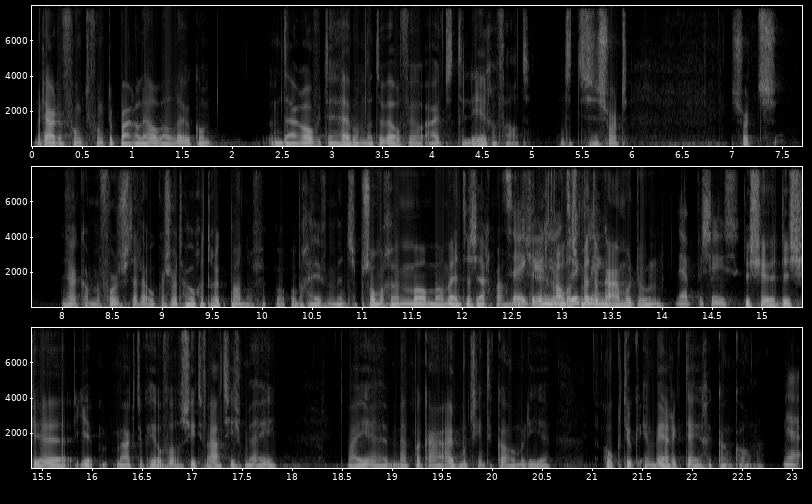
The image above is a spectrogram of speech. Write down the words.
Maar daardoor vond, ik- vond ik de parallel wel leuk om, om daarover te hebben, omdat er wel veel uit te leren valt. Want het is een soort, soort ja, ik kan me voorstellen, ook een soort hoge drukpan of, op een gegeven moment. Op sommige mo- momenten, zeg maar. Zeker dat je echt alles met elkaar moet doen. Ja, precies. Dus je, dus je, je maakt ook heel veel situaties mee waar je met elkaar uit moet zien te komen, die je ook natuurlijk in werk tegen kan komen. Ja,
